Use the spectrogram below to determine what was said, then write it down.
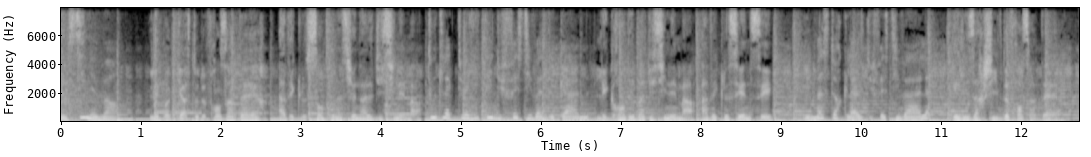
Le cinéma. Les podcasts de France Inter avec le Centre national du cinéma. Toute l'actualité du Festival de Cannes. Les grands débats du cinéma avec le CNC. Les masterclass du festival. Et les archives de France Inter.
